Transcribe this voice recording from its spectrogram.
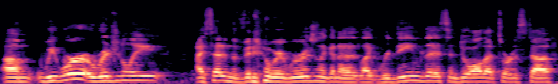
Um, we were originally, I said in the video, we were originally gonna like redeem this and do all that sort of stuff,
